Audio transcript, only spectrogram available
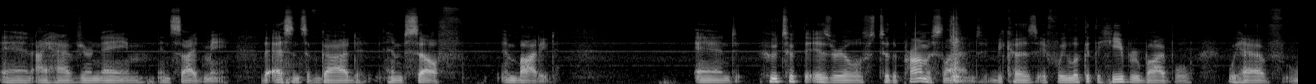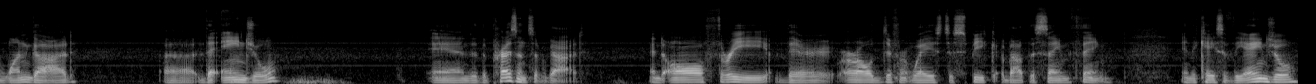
and I have your name inside me, the essence of God himself embodied and who took the Israels to the promised land. Because if we look at the Hebrew Bible, we have one God, uh, the angel, and the presence of God. And all three, there are all different ways to speak about the same thing. In the case of the angel,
